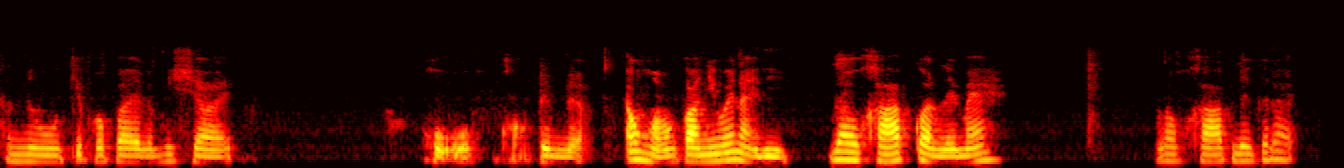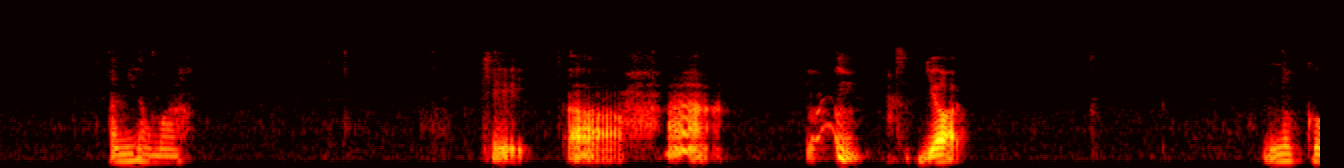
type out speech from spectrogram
ธนูเก็บเข้าไปแล้วไม่ใช้โห ของเต็มเลย เอาหัวมังกรนี้ไว้ไหนดี เราคราฟก่อนเลยไหม เราคราฟเลยก็ได้ อันนี้ออกมา โอเค อ่าฮ่าอืมสุดยอด แล้วก็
